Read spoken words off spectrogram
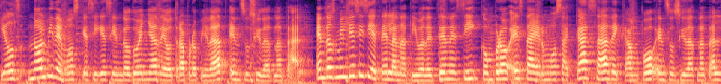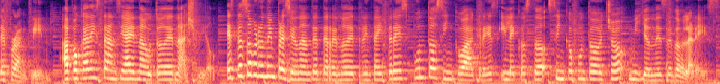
Hills, no olvidemos que sigue siendo dueña de otra propiedad en su ciudad natal. En 2017, la nativa de Tennessee compró esta hermosa casa de campo en su ciudad natal de Franklin, a poca distancia en auto de Nashville. Está sobre un impresionante terreno de 33.5 acres y le costó 5.8 millones de dólares.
